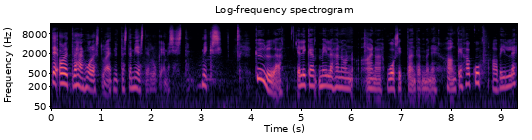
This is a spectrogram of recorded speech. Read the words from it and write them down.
Te olette vähän huolestuneet nyt tästä miesten lukemisesta. Miksi? Kyllä. Eli meillähän on aina vuosittain tämmöinen hankehaku Aville,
